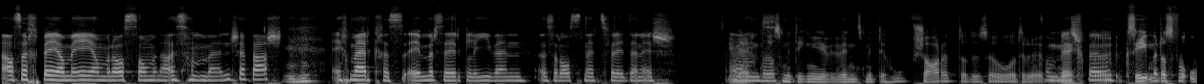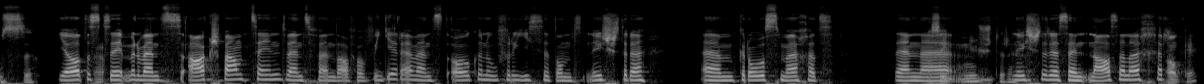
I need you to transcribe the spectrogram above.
also ich bin ja mehr am Ross als am Menschen fast. Ich merke es immer sehr gleich, wenn ein Ross nicht zufrieden ist. Wie merkt man das, mit irgendwie, wenn es mit dem Huf scharrt oder so? Oder merkt, äh, sieht man das von außen? Ja, das Ja. sieht man, wenn sie angespannt sind, wenn sie anfangen zu viren, wenn sie die Augen aufreißen und die Nüstern ähm, gross machen. Dann, Was äh, sind Nüstern? Nüstern sind Nasenlöcher. Okay.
